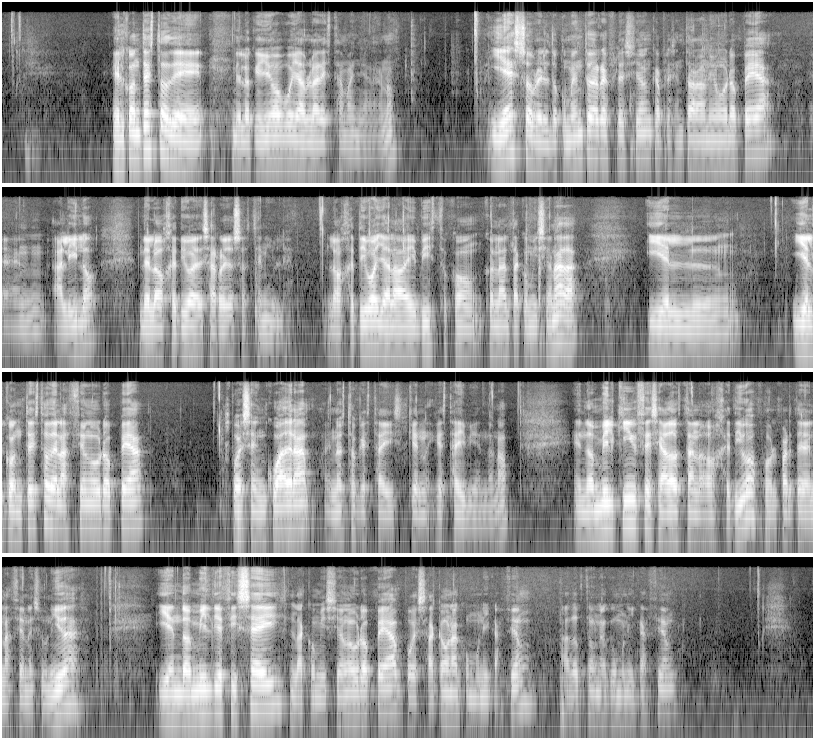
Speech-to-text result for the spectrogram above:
El contexto de, lo que yo voy a hablar esta mañana, ¿no? Y es sobre el documento de reflexión que ha presentado la Unión Europea al hilo de los Objetivos de Desarrollo Sostenible. Los objetivos ya lo habéis visto con, con la alta comisionada y el, y el contexto de la acción europea pues se encuadra en esto que estáis, que, estáis viendo. ¿no? En 2015 se adoptan los objetivos por parte de Naciones Unidas y en 2016 la Comisión Europea pues saca una comunicación, adopta una comunicación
